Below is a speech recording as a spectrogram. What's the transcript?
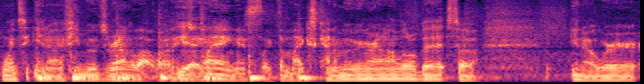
once you know if he moves around a lot while he's yeah. playing it's like the mic's kind of moving around a little bit. So you know we're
